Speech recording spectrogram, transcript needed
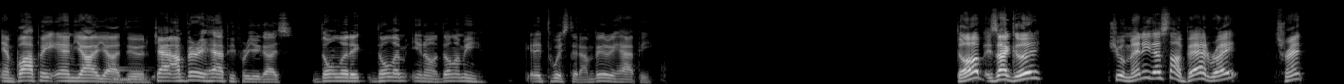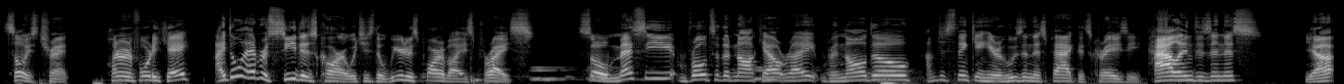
Mbappe and Yaya, dude. Chat, I'm very happy for you guys. Don't let it... Don't let me... You know, don't let me get it twisted. I'm very happy. Dub? Is that good? Tchouameni? That's not bad, right? Trent? It's always Trent. 140k? I don't ever see this car, which is the weirdest part about his price. So, Messi, road to the knockout, right? Ronaldo. I'm just thinking here, who's in this pack that's crazy? Haaland is in this. Yeah.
